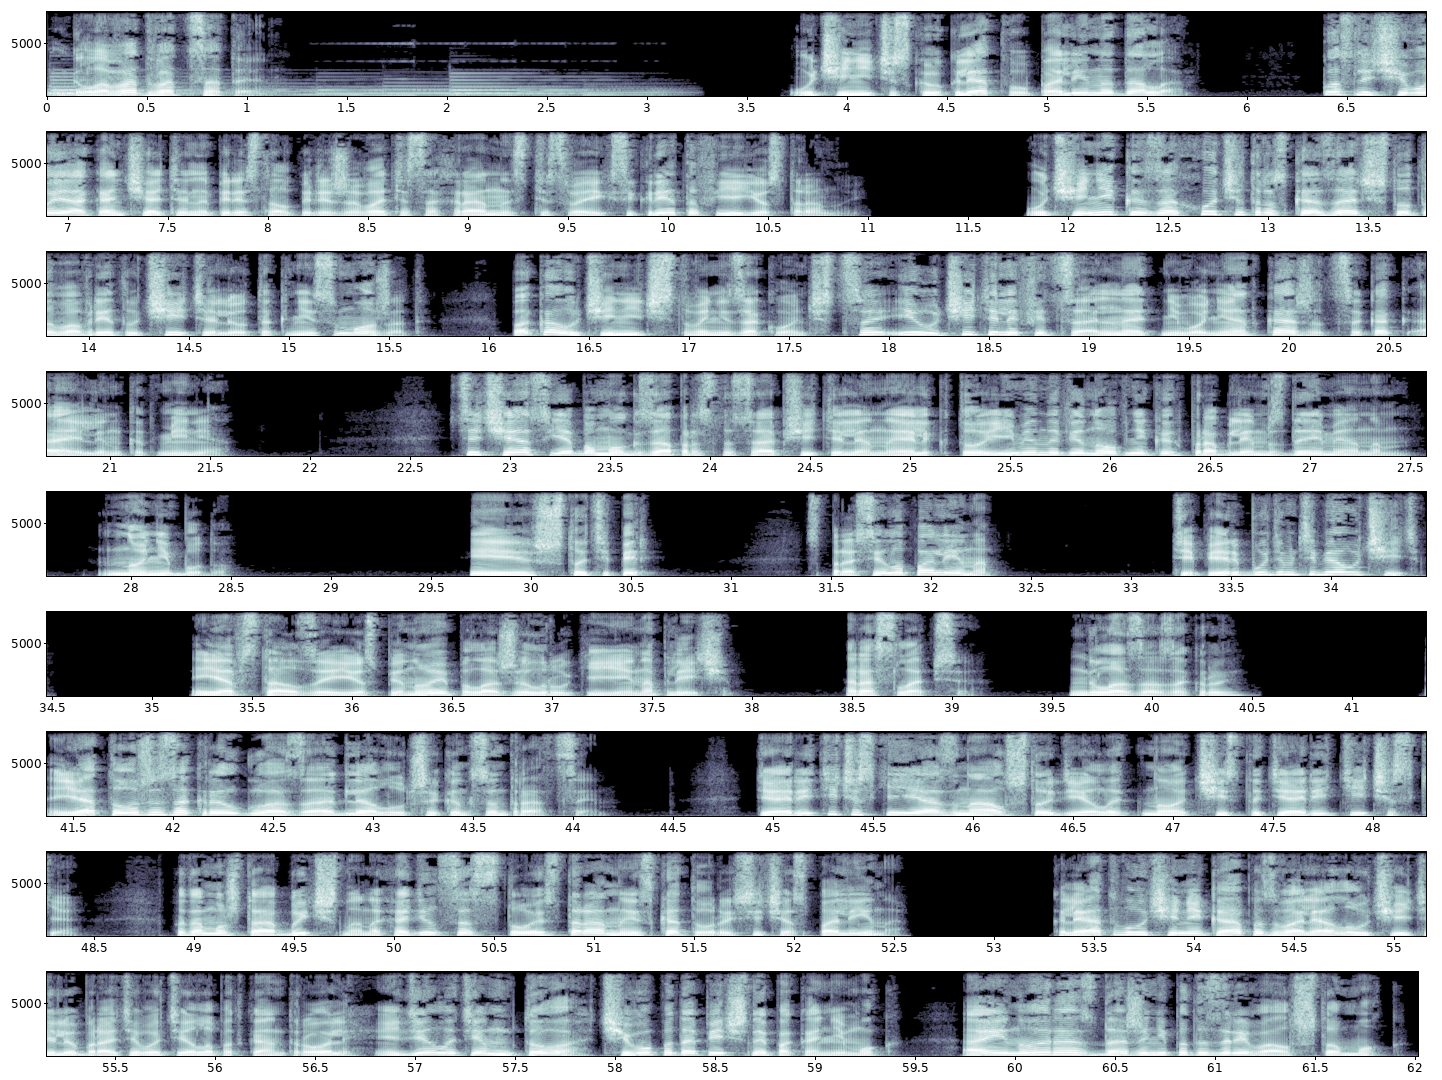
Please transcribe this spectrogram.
Глава 20. Ученическую клятву Полина дала, после чего я окончательно перестал переживать о сохранности своих секретов ее стороной. Ученик и захочет рассказать что-то во вред учителю, так не сможет, пока ученичество не закончится, и учитель официально от него не откажется, как Айлинг от меня. Сейчас я бы мог запросто сообщить Эленель, кто именно виновник их проблем с Дэмианом, но не буду. «И что теперь?» — спросила Полина. «Теперь будем тебя учить». Я встал за ее спиной и положил руки ей на плечи. «Расслабься. Глаза закрой». Я тоже закрыл глаза для лучшей концентрации. Теоретически я знал, что делать, но чисто теоретически, потому что обычно находился с той стороны, с которой сейчас Полина. Клятва ученика позволяла учителю брать его тело под контроль и делать им то, чего подопечный пока не мог, а иной раз даже не подозревал, что мог.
